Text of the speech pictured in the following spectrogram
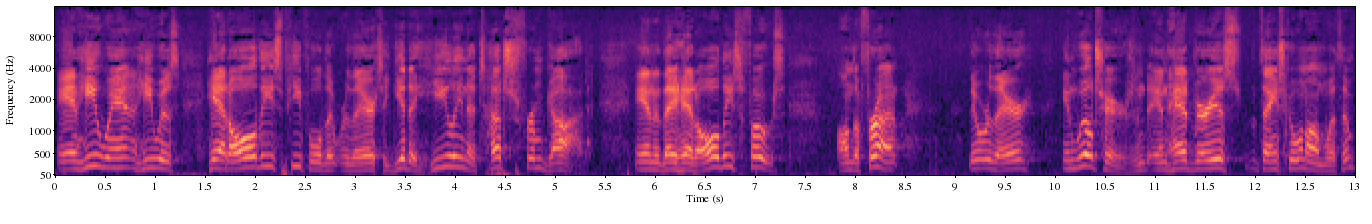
And he went and he was he had all these people that were there to get a healing, a touch from God. And they had all these folks on the front that were there in wheelchairs and, and had various things going on with them.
